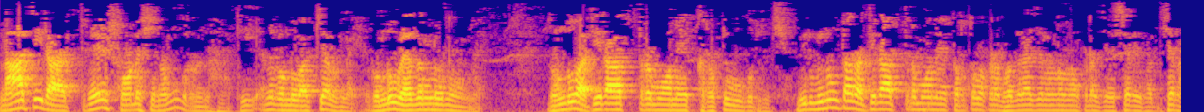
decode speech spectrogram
నాతి రాత్రే షోడశినం గృహాతి అని రెండు వాక్యాలు ఉన్నాయి. రెండు వేదంలోనే ఉన్నాయి. రెండు అతిరాత్రము అనే క్రతువు గురించి. మీరు వినుంటారు అతిరాత్రము అనే క్రతువు అక్కడ భద్రాచలంలోనూ అక్కడ చేశారు ఈ మధ్యన.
